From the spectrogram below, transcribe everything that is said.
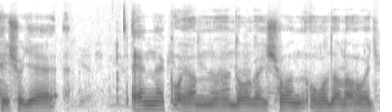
És ugye ennek olyan dolga is van oldala, hogy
